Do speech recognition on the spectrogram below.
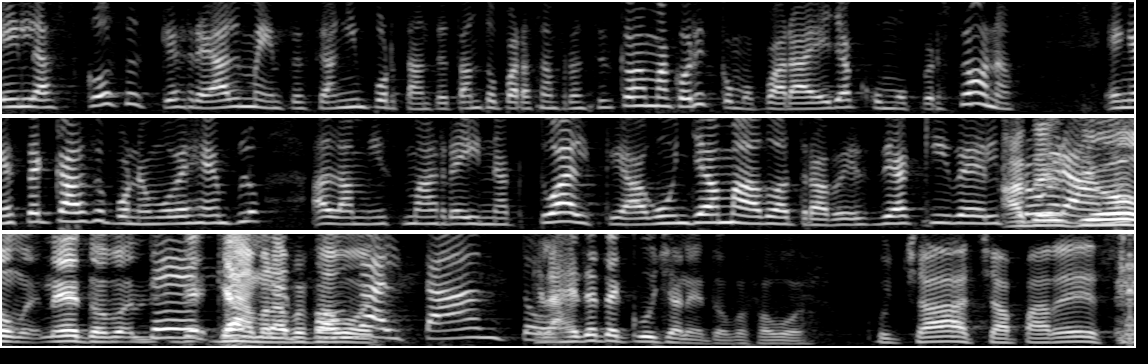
en las cosas que realmente sean importantes, tanto para San Francisco de Macorís como para ella como persona. En este caso, ponemos de ejemplo a la misma reina actual, que hago un llamado a través de aquí del programa. Atención, Neto, de de- que llámala, se por favor. ponga al tanto. Que la gente te escucha, Neto, por favor. Muchacha, parece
